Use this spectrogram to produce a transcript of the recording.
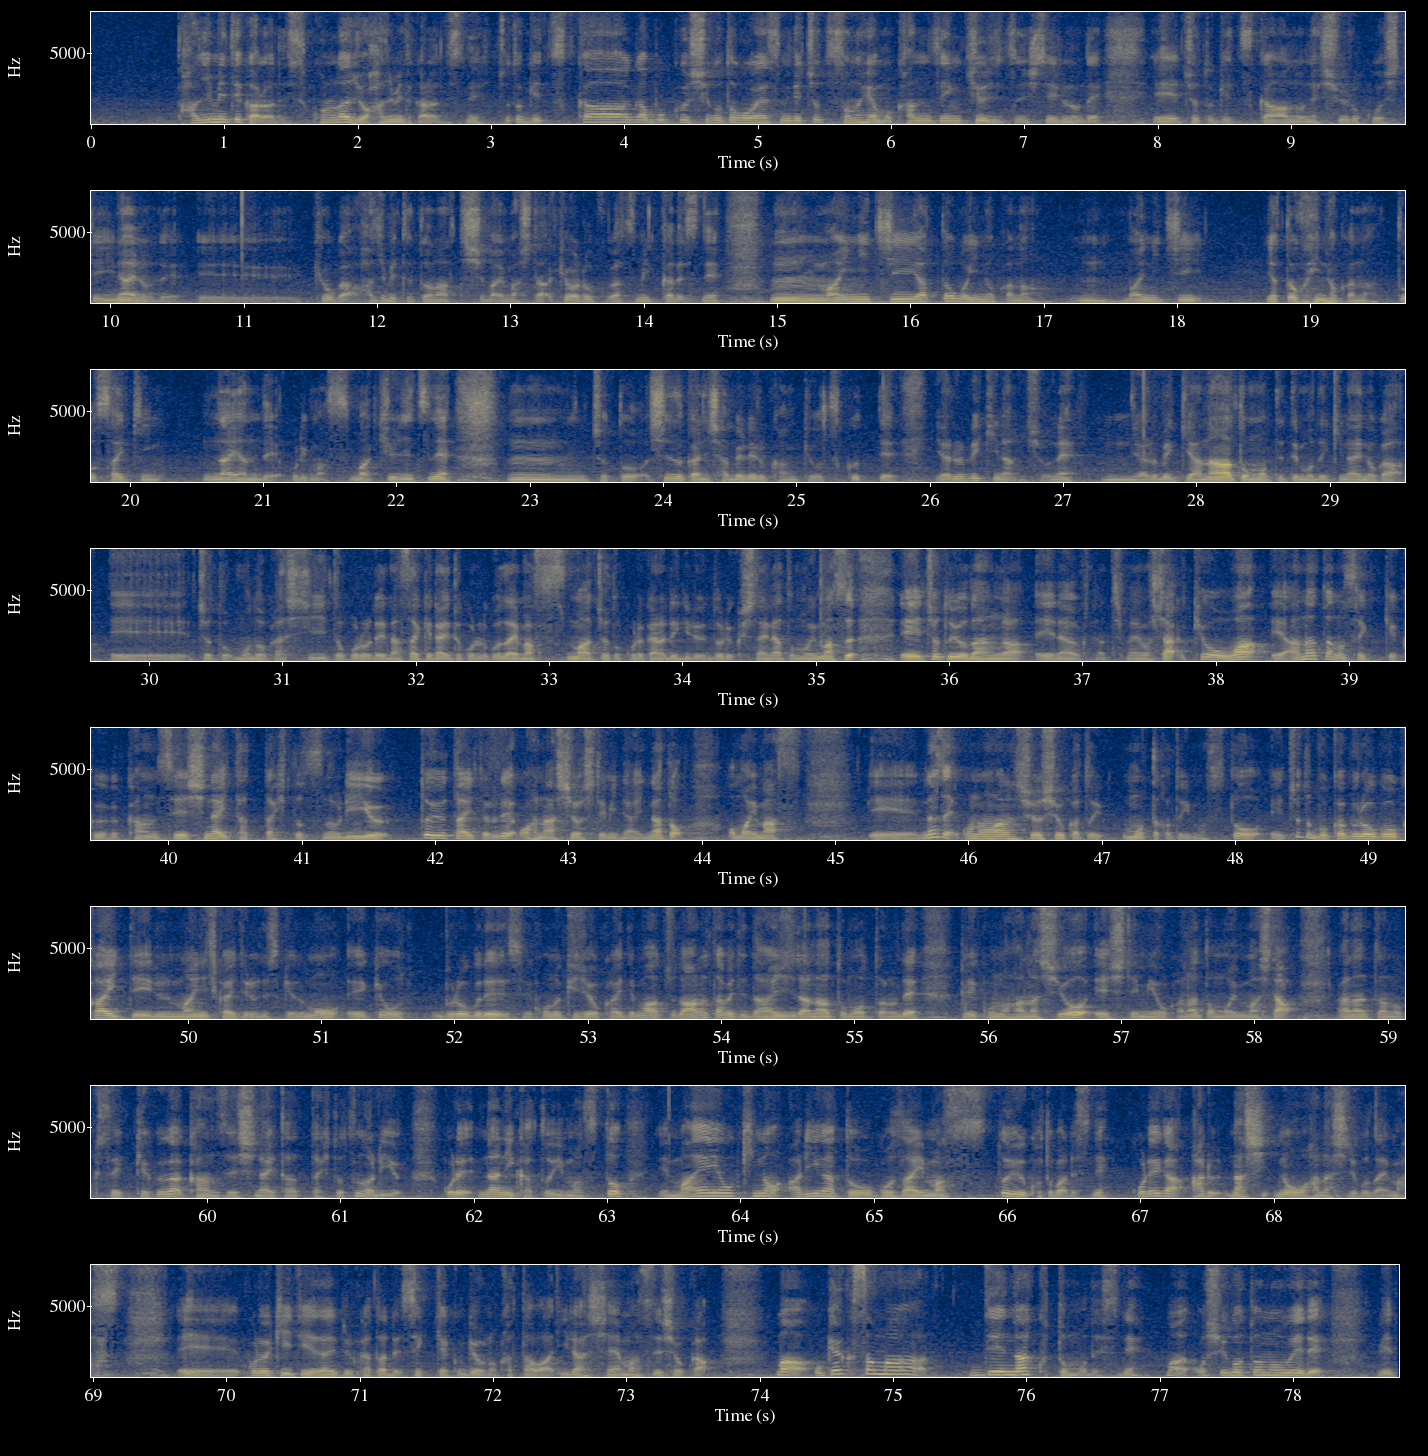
始めてからです。このラジオ始めてからですね。ちょっと月火が僕仕事がお休みでちょっとその日はもう完全休日にしているので、えーちょっと月火のね収録をしていないので、えー今日が初めてとなってしまいました。今日は6月3日ですね。うん毎日やった方がいいのかな？うん毎日やった方がいいのかな？と最近悩んでおります。まあ休日ねうんちょっと静かに喋れる環境を作ってやるべきなんでしょうね、うん、やるべきやなと思っててもできないのが、えーちょっともどかしいところで情けないところでございます。まあちょっとこれからできる努力したいなと思います、えーちょっと余談が、えー長くなってしまいました。今日は、えあなたの接客が完成しないたった一つの理由というタイトルでお話をしてみたいなと思います。えーなぜこのお話をしようかと思ったかと言いますと、えーちょっと僕はブログを書いている毎日書いてるんですけども、えー今日ブログでですねこの記事を書いて、まあ、ちょっと改めて大事だなと思ったので、えーこの話を、えしてみようかなと思いました。あなたの接客が完成しないたった一つの理由。これ何かと言いますとえ前置きのありがとうございますという言葉ですね。これがあるなしのお話でございます、えこれを聞いていただいている方で接客業の方はいらっしゃいますでしょうか。まあお客様でなくともですね、まあ、お仕事の上で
